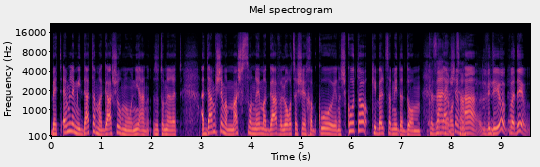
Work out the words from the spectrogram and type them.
בהתאם למידת המגע שהוא מעוניין. זאת אומרת, אדם שממש שונא מגע ולא רוצה שיחבקו או ינשקו אותו, קיבל צמיד אדום. כזה אני רוצה. אה, בדיוק, מדהים.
